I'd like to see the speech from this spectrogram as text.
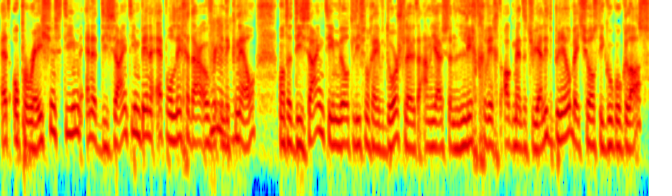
Het operations team en het design team binnen Apple liggen daarover mm. in de knel. Want het design team wil het liefst nog even doorsleuten aan juist een lichtgewicht augmented reality bril. Een beetje zoals die Google Glass.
